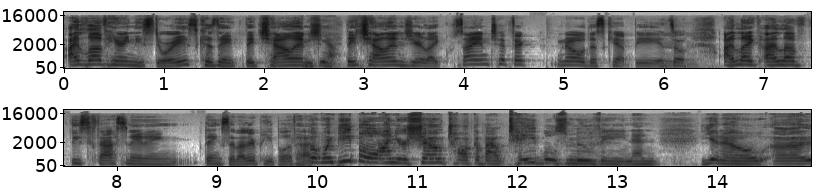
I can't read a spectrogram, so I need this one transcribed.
I love hearing these stories because they they challenge Yeah. they challenge your like scientific. No, this can't be, and Mm-hmm. so I like I love these fascinating things that other people have had. But when people on your show talk about tables moving and you know, uh,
